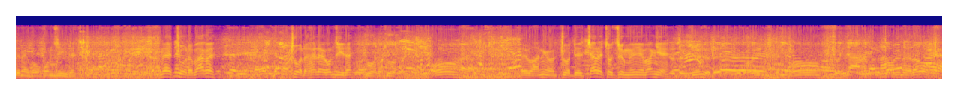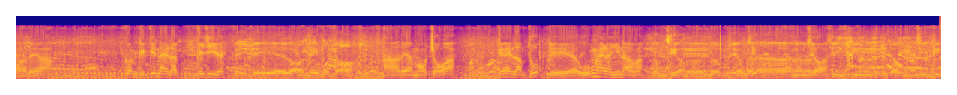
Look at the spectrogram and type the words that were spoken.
Bên này có con gì đây cái này chuột à bác ơi? Chuột à hay là con gì đây chuột chuột. Ồ, đây bán con chuột thì chắc là chuột rừng đấy nhỉ bác nhỉ? dưới ở đây là có Ồ, chuột nhà nó không to như này đâu. À, thế à? còn cái cái này là cái gì đấy? Cây gọi cây máu chó. À đây là máu chó à? Cái này làm thuốc để uống hay là như nào bác? Ngâm rượu. Ngâm rượu hay là À, ngâm rượu à? trị trị đầu trị cái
